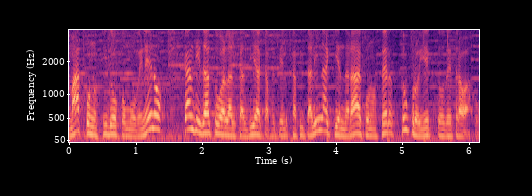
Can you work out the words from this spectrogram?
más conocido como Veneno, candidato a la alcaldía capitalina, quien dará a conocer su proyecto de trabajo.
